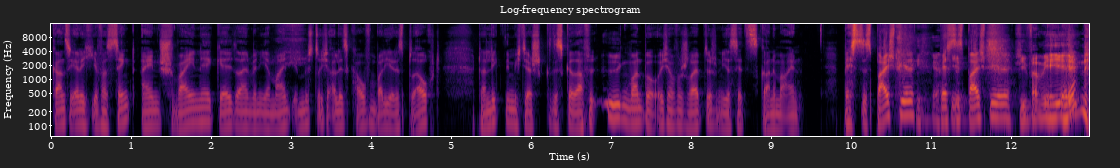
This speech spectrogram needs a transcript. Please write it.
ganz ehrlich, ihr versenkt ein Schweinegeld ein, wenn ihr meint, ihr müsst euch alles kaufen, weil ihr das braucht. Dann liegt nämlich der, das Geraffel irgendwann bei euch auf dem Schreibtisch und ihr setzt es gar nicht mehr ein. Bestes Beispiel, ja, bestes wie, Beispiel. Wie bei mir hier ja? hinten.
